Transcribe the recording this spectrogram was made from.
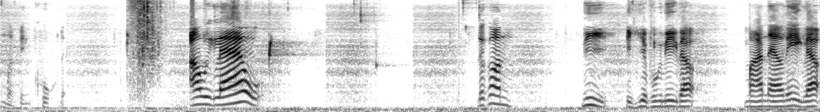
เหมือนเป็นคุกเอาอีกแล้วเดี๋ยวก่อนนี่ไอ้เหี้ยพวกนี้อีกแล้ว มาแนวนี้อีกแล้ว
